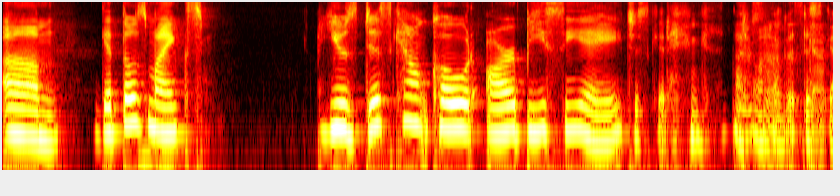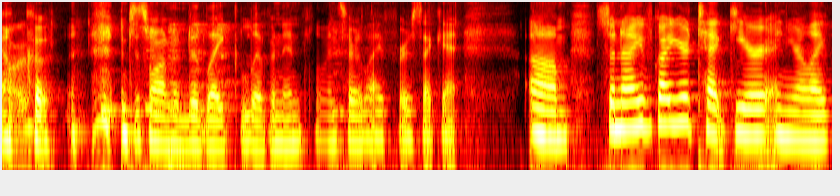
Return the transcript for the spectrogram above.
Um, get those mics. Use discount code RBCA. Just kidding. I don't no have a discount discount code. I just wanted to like live an influencer life for a second. Um, so now you've got your tech gear, and you're like,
